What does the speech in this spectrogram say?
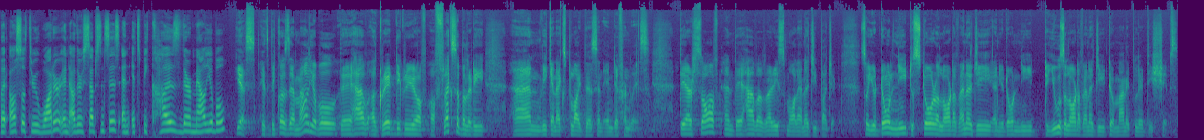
but also through water and other substances, and it's because they're malleable? Yes, it's because they're malleable. They have a great degree of, of flexibility, and we can exploit this in, in different ways. They are soft and they have a very small energy budget. So you don't need to store a lot of energy and you don't need to use a lot of energy to manipulate these ships.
